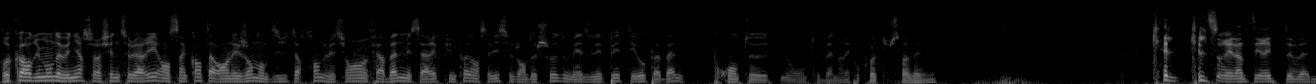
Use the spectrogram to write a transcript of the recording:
Record du monde à venir sur la chaîne Solari, en 50 à rang légende en 18h30, je vais sûrement me faire ban mais ça arrive qu'une fois dans sa vie ce genre de choses, mais SVP, Théo, pas ban. Pourquoi on te, on te bannerait? Pourquoi tu serais banni? Quel, quel serait l'intérêt de te ban?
